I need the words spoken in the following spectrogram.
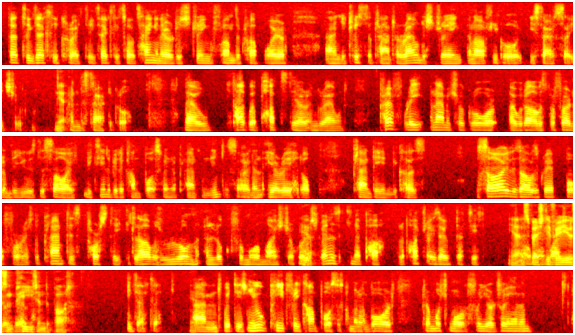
That's exactly correct. Exactly. So it's hanging out of the string from the crop wire, and you twist the plant around the string, and off you go. You start side shooting. Yeah. And they start to grow. Now talk about pots there and ground. Preferably an amateur grower, I would always prefer them to use the soil, mix in a bit of compost when you're planting into the soil and aerate it up, plant in because the soil is always a great buffer. If the plant is thirsty, it'll always run and look for more moisture. Whereas Yeah. when it's in a pot, when the pot dries out, that's it. Yeah, No especially if you're using peat in the pot. Exactly. Yeah. And with these new peat-free composters coming on board, they're much more free freer draining,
